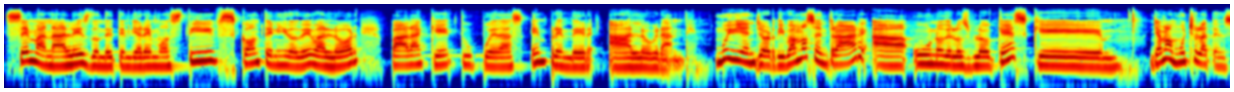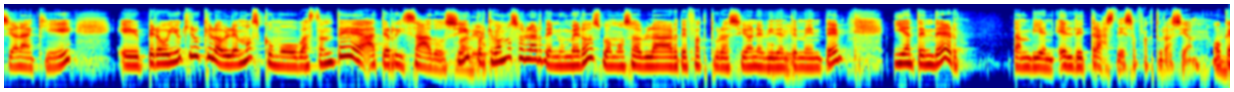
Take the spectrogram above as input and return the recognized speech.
semanales donde te enviaremos tips, contenido de valor para que tú puedas emprender a lo grande. Muy bien, Jordi, vamos a entrar a uno de los bloques que llama mucho la atención aquí, eh, pero yo quiero que lo hablemos como bastante aterrizado, ¿sí? Vale, Porque vamos a hablar de números, vamos a hablar de facturación, evidentemente, y entender también el detrás de esa facturación, ¿ok?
